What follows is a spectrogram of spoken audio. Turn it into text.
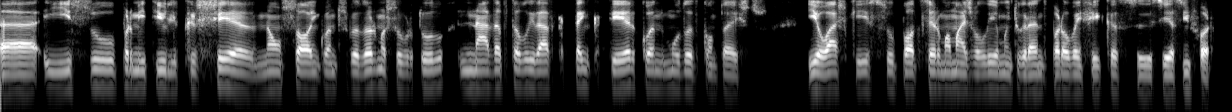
Uh, e isso permitiu-lhe crescer não só enquanto jogador, mas sobretudo na adaptabilidade que tem que ter quando muda de contextos. E eu acho que isso pode ser uma mais-valia muito grande para o Benfica se, se assim for.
